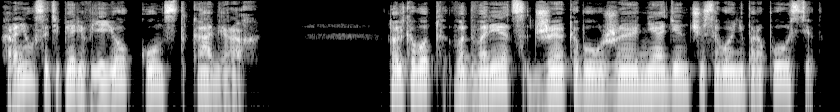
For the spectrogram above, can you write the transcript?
хранился теперь в ее кунсткамерах. Только вот во дворец Джекоба уже ни один часовой не пропустит,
